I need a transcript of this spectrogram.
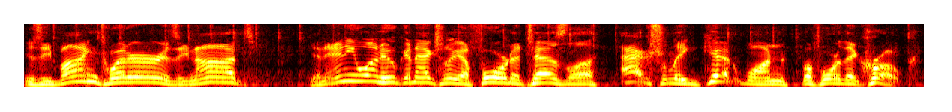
Is he buying Twitter? Is he not? Can anyone who can actually afford a Tesla actually get one before they croak?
